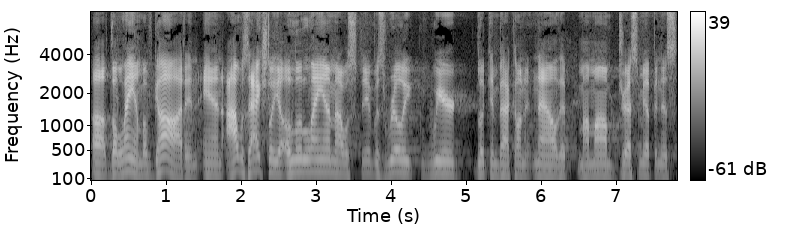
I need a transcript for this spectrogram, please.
uh, the Lamb of God. And, and I was actually a little lamb. I was, it was really weird looking back on it now that my mom dressed me up in this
